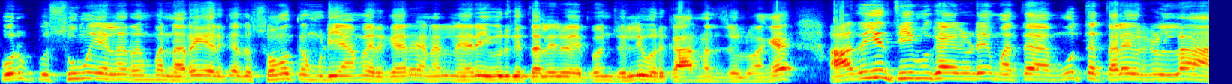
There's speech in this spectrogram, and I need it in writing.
பொறுப்பு சுமையெல்லாம் ரொம்ப நிறைய இருக்குது அதை சுமக்க முடியாமல் இருக்காரு. அதனால் நிறைய இவருக்கு தலையில் வைப்போம்னு சொல்லி ஒரு காரணத்தை சொல்லுவாங்க. அதையும் திமுகவினுடைய மற்ற மூத்த தலைவர்கள்லாம்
